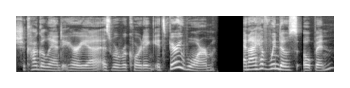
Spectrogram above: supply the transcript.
Chicagoland area, as we're recording, it's very warm, and I have windows open,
